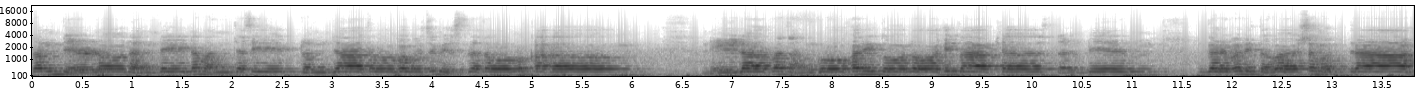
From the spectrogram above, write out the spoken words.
त्वं जीर्णो दन्तेन वञ्चसि त्वं जातो भवसि विश्वतो मुखः। नीलपतङ्गो हरितो लोहिताक्षस्तन्वीर्गर्भरितव समुद्राः।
